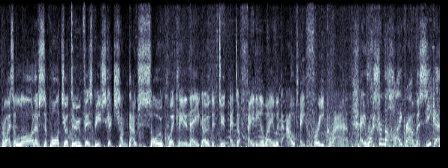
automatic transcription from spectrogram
Provides a lot of support to your Doomfist, but you just get chunked out so quickly, and there you go. The dupe ends up fading away without a free grab. A rush from the high ground, but Seeker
